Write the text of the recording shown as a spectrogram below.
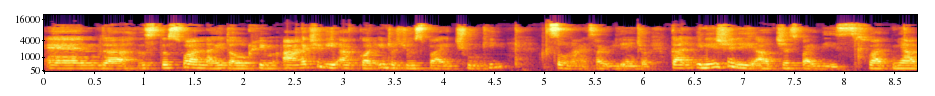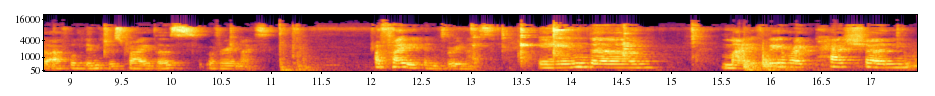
and uh, this this one night double cream uh, actually i got introduced by chunky it's so nice i really enjoy. Got initially i'll just buy these. But yeah i thought let me just try this. Very nice. I've tried it and it's very nice. And um, my favorite passion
